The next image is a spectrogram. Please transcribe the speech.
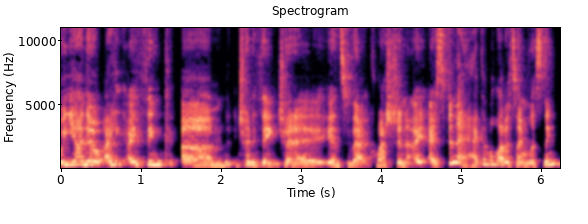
but yeah, no, I, I think um, trying to think, trying to answer that question. I, I spend a heck of a lot of time listening.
